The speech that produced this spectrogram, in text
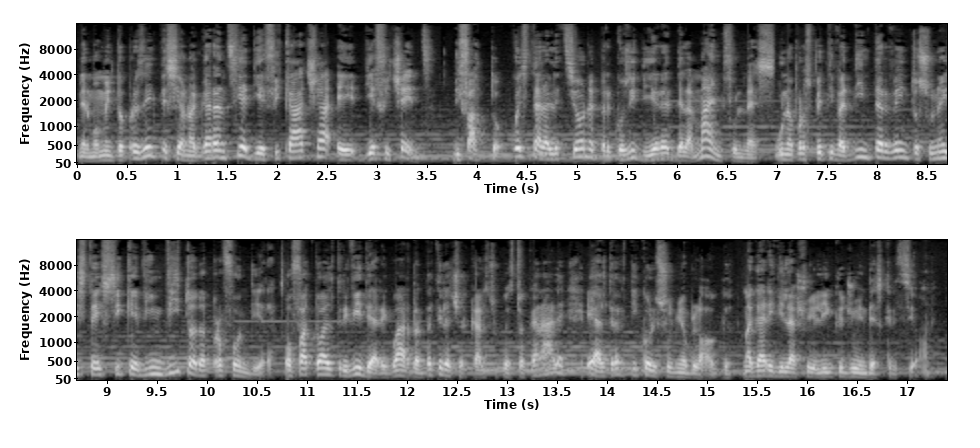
nel momento presente sia una garanzia di efficacia e di efficienza. Di fatto, questa è la lezione per così dire della mindfulness, una prospettiva di intervento su noi stessi che vi invito ad approfondire. Ho fatto altri video a riguardo, andateli a cercare su questo canale e altri articoli sul mio blog, magari vi lascio il link giù in descrizione.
